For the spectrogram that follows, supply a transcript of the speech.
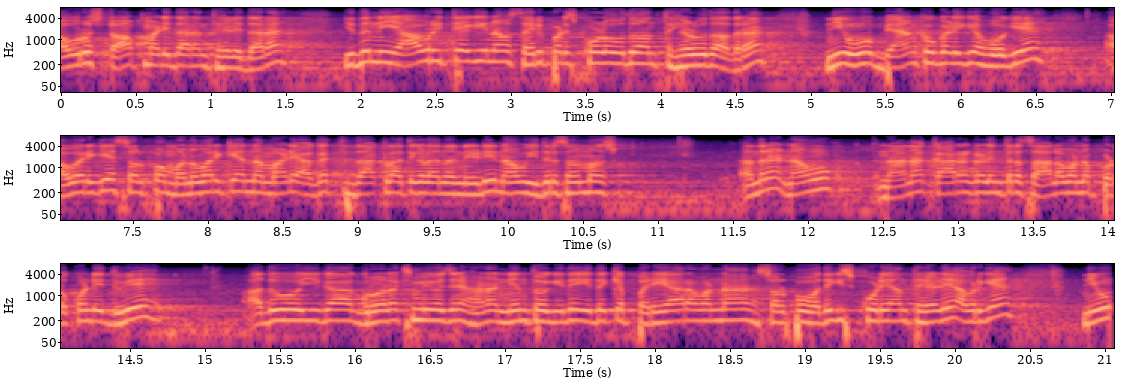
ಅವರು ಸ್ಟಾಪ್ ಮಾಡಿದ್ದಾರೆ ಅಂತ ಹೇಳಿದ್ದಾರೆ. ಇದನ್ನು ಯಾವ ರೀತಿಯಾಗಿ ನಾವು ಸರಿಪಡಿಸ್ಕೊಳ್ಳುವುದು ಅಂತ ಹೇಳುವುದಾದ್ರೆ, ನೀವು ಬ್ಯಾಂಕುಗಳಿಗೆ ಹೋಗಿ ಅವರಿಗೆ ಸ್ವಲ್ಪ ಮನವರಿಕೆಯನ್ನು ಮಾಡಿ ಅಗತ್ಯ ದಾಖಲಾತಿಗಳನ್ನು ನೀಡಿ ನಾವು ಇದ್ರ ಸಂಬಂಧ ಅಂದರೆ ನಾವು ನಾನಾ ಕಾರಣಗಳಿಂದ ಸಾಲವನ್ನು ಪಡ್ಕೊಂಡಿದ್ವಿ. ಅದು ಈಗ ಗೃಹಲಕ್ಷ್ಮಿ ಯೋಜನೆ ಹಣ ನಿಂತು ಹೋಗಿದೆ ಇದಕ್ಕೆ ಪರಿಹಾರವನ್ನು ಸ್ವಲ್ಪ ಒದಗಿಸಿಕೊಡಿ ಅಂತ ಹೇಳಿ ಅವರಿಗೆ ನೀವು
